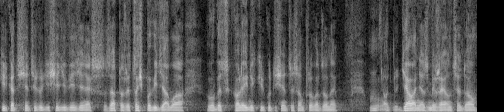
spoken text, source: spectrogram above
kilka tysięcy ludzi siedzi w więzieniach za to, że coś powiedziała, wobec kolejnych kilku tysięcy są prowadzone mm, działania zmierzające do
